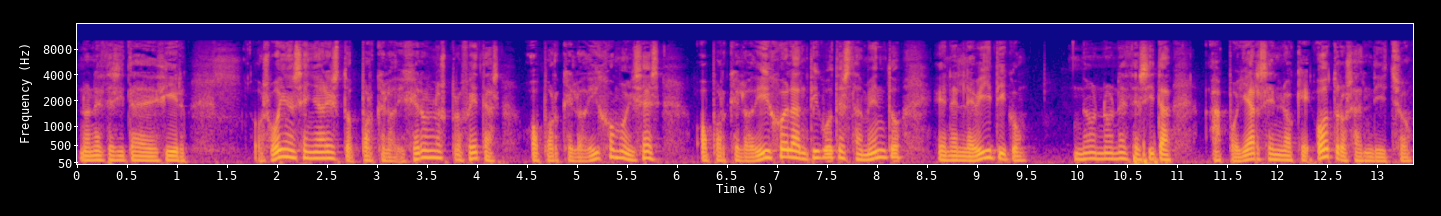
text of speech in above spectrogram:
no necesita decir, os voy a enseñar esto porque lo dijeron los profetas, o porque lo dijo Moisés, o porque lo dijo el Antiguo Testamento en el Levítico. No, no necesita apoyarse en lo que otros han dicho,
